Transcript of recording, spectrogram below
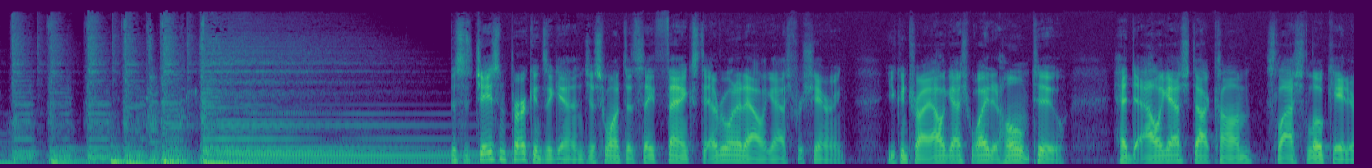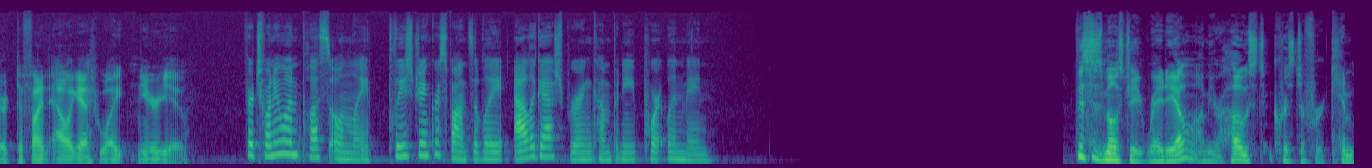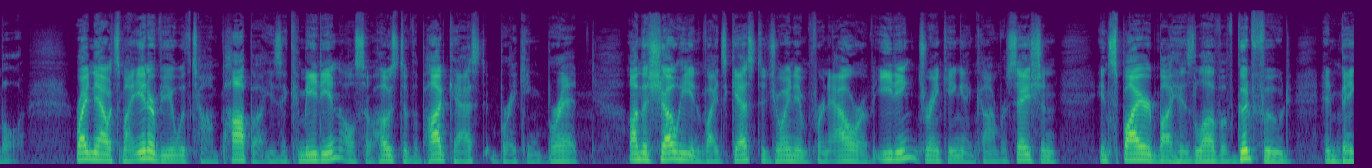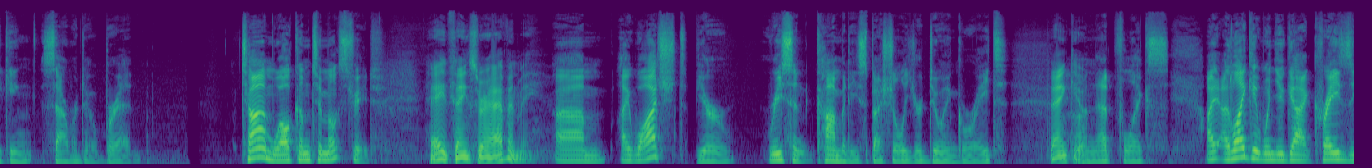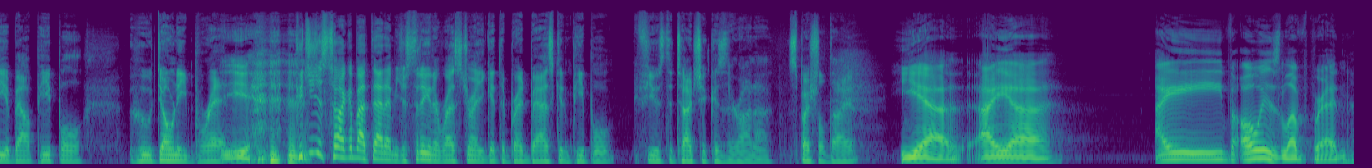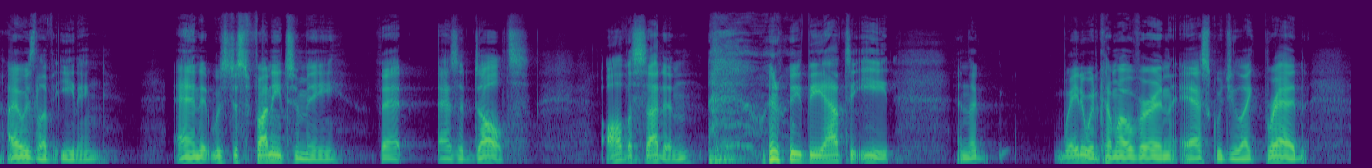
This is Jason Perkins again. Just want to say thanks to everyone at Allagash for sharing. You can try Allagash White at home too. Head to allagash.com slash locator to find Allagash White near you. For 21 plus only, please drink responsibly. Allagash Brewing Company, Portland, Maine. This is Milk Street Radio. I'm your host, Christopher Kimball. Right now, it's my interview with Tom Papa. He's a comedian, also host of the podcast Breaking Bread. On the show, he invites guests to join him for an hour of eating, drinking, and conversation, inspired by his love of good food and baking sourdough bread. Tom, welcome to Milk Street. Hey, thanks for having me. Um, I watched your recent comedy special, You're Doing Great. Thank you. On Netflix. I, I like it when you got crazy about people who don't eat bread. Yeah. Could you just talk about that? I mean, you're sitting in a restaurant, you get the bread basket, and people refuse to touch it because they're on a special diet. Yeah, I uh, I've always loved bread. I always love eating, and it was just funny to me that as adults, all of a sudden, when we'd be out to eat, and the waiter would come over and ask, "Would you like bread?"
